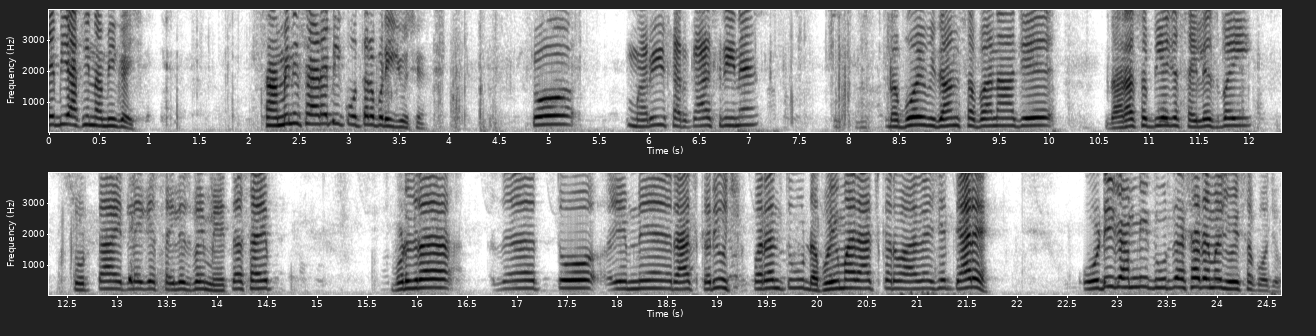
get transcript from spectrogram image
એ બી આખી નમી ગઈ છે. સામેની સાઈડે બી કોતર પડી ગયું છે. તો મારી સરકારશ્રીને ડભોઈ વિધાનસભાના જે ધારાસભ્ય છે શૈલેષભાઈ સોટા એટલે કે શૈલેષભાઈ મહેતા સાહેબ, વડોદરા તો એમને રાજ કર્યું જ, પરંતુ ડભોઈમાં રાજ કરવા આવ્યા છે ત્યારે ઓડી ગામની દુર્દશા તમે જોઈ શકો છો.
